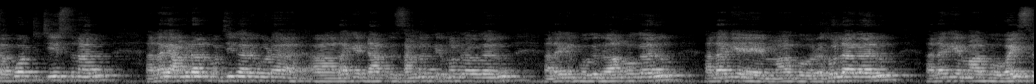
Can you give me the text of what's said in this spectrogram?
సపోర్ట్ చేస్తున్నారు. అలాగే అంగడాల బుజ్జి గారు కూడా అలాగే డాక్టర్ సంగం తిరుమలరావు గారు అలాగే పొగి రాము గారు అలాగే మాకు రఘులా గారు అలాగే మాకు వైస్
